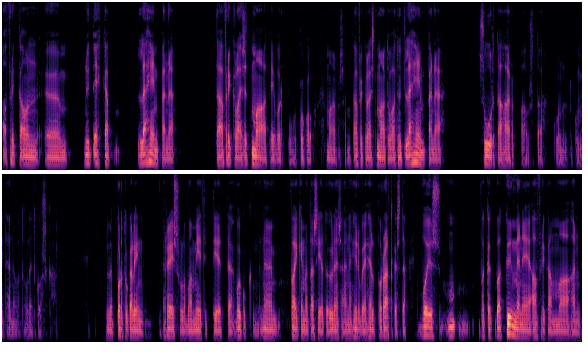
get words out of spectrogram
Afrikka on ö, nyt ehkä lähempänä, tai afrikkalaiset maat, ei voi puhua koko maanosa, mutta afrikkalaiset maat ovat nyt lähempänä – suurta harppausta kuin, kuin mitä ne ovat olleet koskaan. Portugalin reissulla vaan mietittiin, että voiko nämä vaikeimmat asiat on yleensä aina hirveän helppo ratkaista. Voi jos vaikka, vaikka kymmeneen Afrikan maahan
